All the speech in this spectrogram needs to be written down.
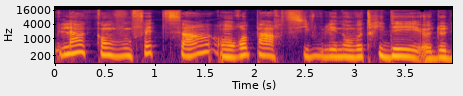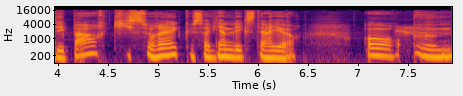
là, quand vous faites ça, on repart, si vous voulez, dans votre idée euh, de départ, qui serait que ça vient de l'extérieur. Or, euh,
